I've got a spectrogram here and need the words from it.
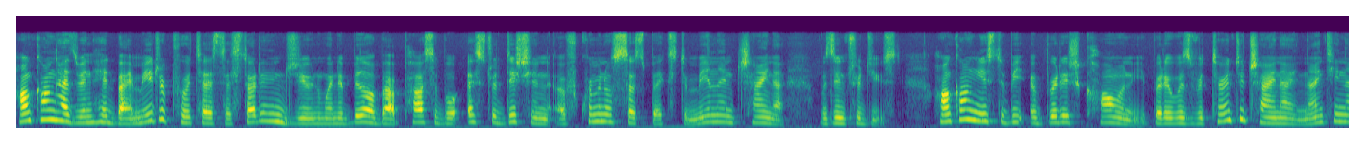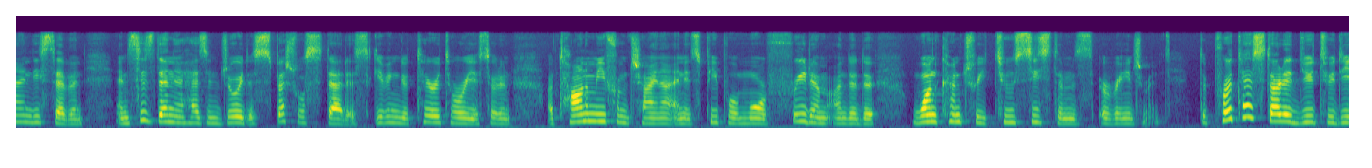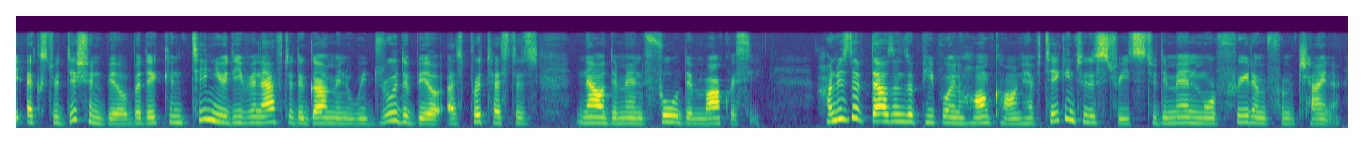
Hong Kong has been hit by major protests that started in June when a bill about possible extradition of criminal suspects to mainland China was introduced. Hong Kong used to be a British colony, but it was returned to China in 1997 and since then it has enjoyed a special status, giving the territory a certain autonomy from China and its people more freedom under the one country, two systems arrangement. The protests started due to the extradition bill, but they continued even after the government withdrew the bill as protesters now demand full democracy. Hundreds of thousands of people in Hong Kong have taken to the streets to demand more freedom from China.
